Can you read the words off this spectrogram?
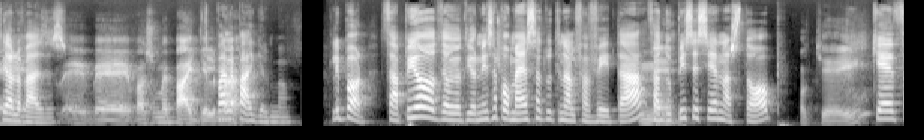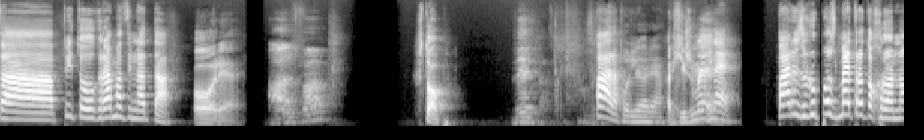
Τι άλλο βάζεις; Ε, ε, βάζουμε επάγγελμα. Βάλε επάγγελμα. Λοιπόν, θα πει ο Διο- Διονύσης από μέσα του την αλφαβήτα, Ναι. θα του πεις εσύ ένα stop Οκ. και θα πει το γράμμα δυνατά. Ωραία. Άλφα, Stop. δέλτα. Πάρα πολύ ωραία. Αρχίζουμε; Ναι. Πάρεις ρούπος μέτρα το χρόνο.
